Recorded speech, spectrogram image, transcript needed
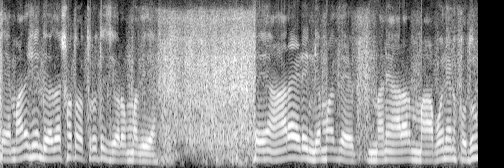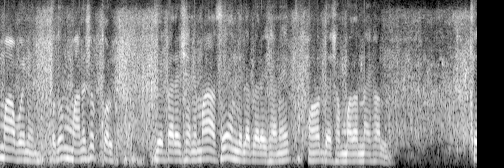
তো মানুষ দুই হাজার সতেরোতে জিওলম মাদিয়া তো আর এটা ইন্ডিয়ার মাঝে মানে আর আর মা বোনেন সদুর মা বোনেন সদুর মানুষ কল, যে প্যারেশানি মা আছে এন্দিলা প্যারেশানি ওনার দেশ সমাধান নাই ফেলল তো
